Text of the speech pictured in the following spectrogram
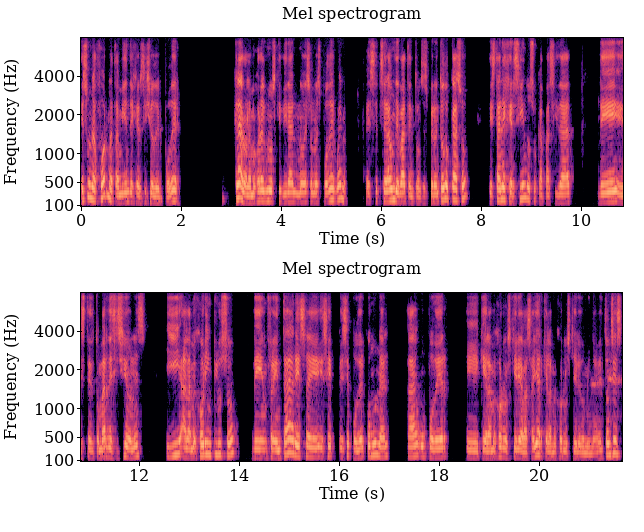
es una forma también de ejercicio del poder. Claro, a lo mejor algunos que dirán, no, eso no es poder. Bueno, será un debate entonces, pero en todo caso, están ejerciendo su capacidad de, este, tomar decisiones y a lo mejor incluso de enfrentar ese, ese, ese poder comunal a un poder eh, que a lo mejor los quiere avasallar, que a lo mejor los quiere dominar. Entonces,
